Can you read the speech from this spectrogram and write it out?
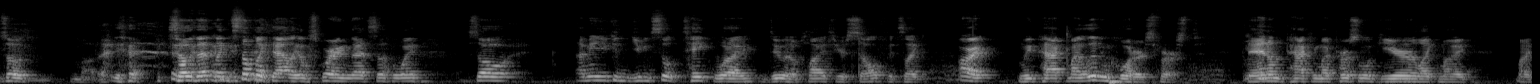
So mother. yeah, so that like stuff like that, like I'm squaring that stuff away. So, I mean, you can you can still take what I do and apply it to yourself. It's like, all right, let me pack my living quarters first. Then I'm packing my personal gear, like my my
